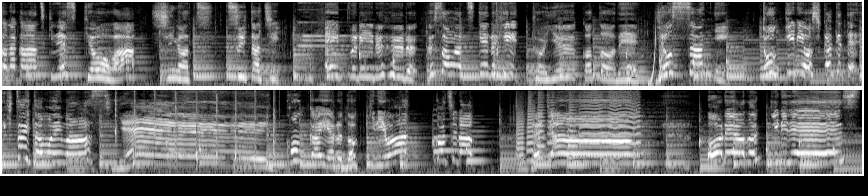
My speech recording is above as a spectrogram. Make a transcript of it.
田中夏樹です。今日は4月1日、エイプリルフール、嘘がつける日ということで、よっさんにドッキリを仕掛けていきたいと思いますイエーイ今回やるドッキリはこちらじゃじゃーんオレオドッキリです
